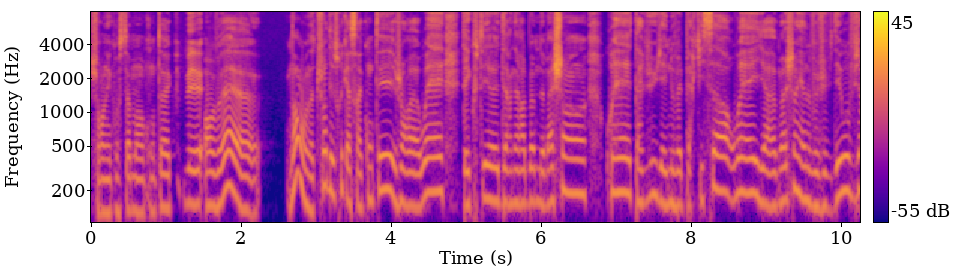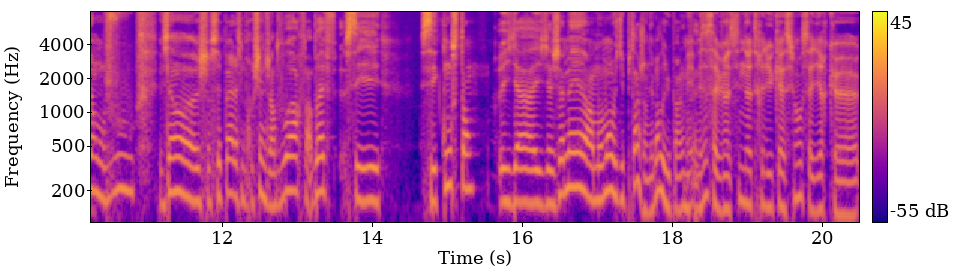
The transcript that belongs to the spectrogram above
genre, on est constamment en contact. Mais en vrai, euh, non, on a toujours des trucs à se raconter. Genre, euh, ouais, t'as écouté le dernier album de machin. Ouais, t'as vu, il y a une nouvelle paire qui sort. Ouais, il y a machin, il y a un nouveau jeu vidéo. Viens, on joue. Viens, euh, je sais pas, la semaine prochaine, je viens te voir. Enfin, bref, c'est, c'est constant. Il y a, y a jamais un moment où je dis putain, j'en ai marre de lui parler. en Mais, fait. mais ça, ça vient aussi de notre éducation, c'est-à-dire que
